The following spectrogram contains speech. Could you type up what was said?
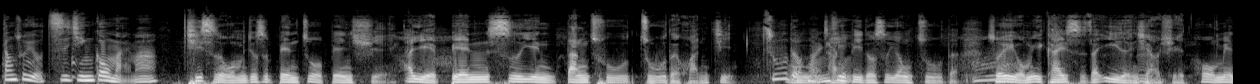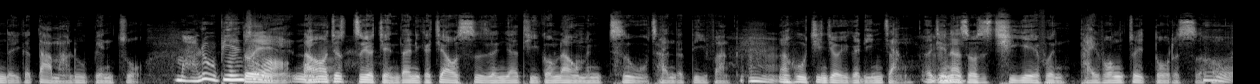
当初有资金购买吗？其实我们就是边做边学，啊，也边适应当初租的环境。租的环境，场地都是用租的，所以我们一开始在艺人小学后面的一个大马路边做。马路边做，对，然后就只有简单的一个教室，人家提供让我们吃午餐的地方。嗯，那附近就有一个林长，而且那时候是七月份，台风最多的时候，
